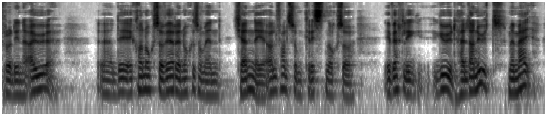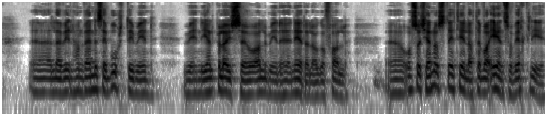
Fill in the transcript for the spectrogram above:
fra dine øyne. Det kan også være noe som en kjenner, i alle fall som kristen også. Er virkelig Gud, holder han ut med meg? Eller vil han vende seg bort i min, min hjelpeløse og alle mine nederlag og fall? Og så kjenner oss det til at det var en som virkelig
